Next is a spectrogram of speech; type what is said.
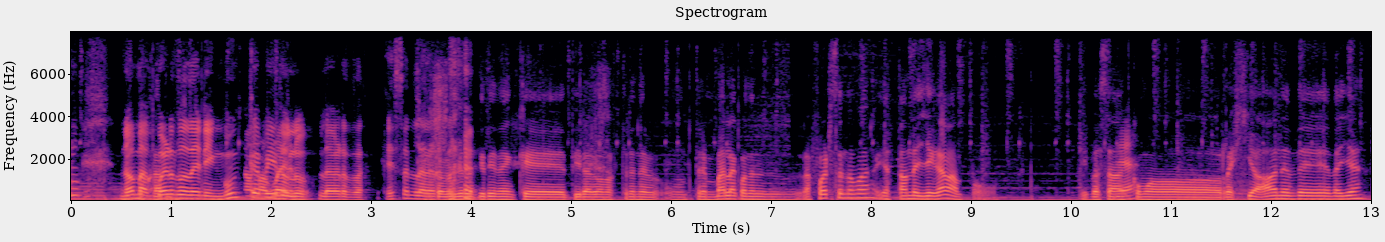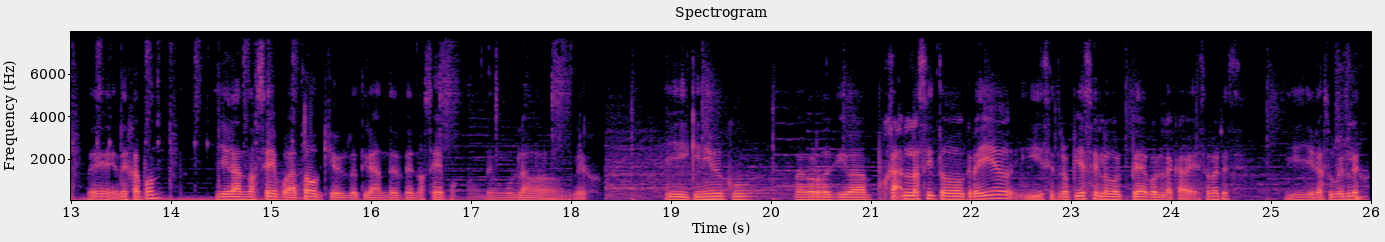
No me acuerdo de ningún No capítulo, la verdad. Esa es la verdad. que tienen que tirar unos trenes, un tren bala con el- la fuerza nomás y hasta donde llegaban, po. Y pasaban Ya. como regiones de, de allá, de, de Japón. Llegan, no sé, pues a Tokio y lo tiran desde, no sé, pues, de un lado lejos. Y Kinimiku, me acuerdo que iba a empujarlo así todo creído y se tropieza y lo golpea con la cabeza, parece. Y llega súper lejos.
